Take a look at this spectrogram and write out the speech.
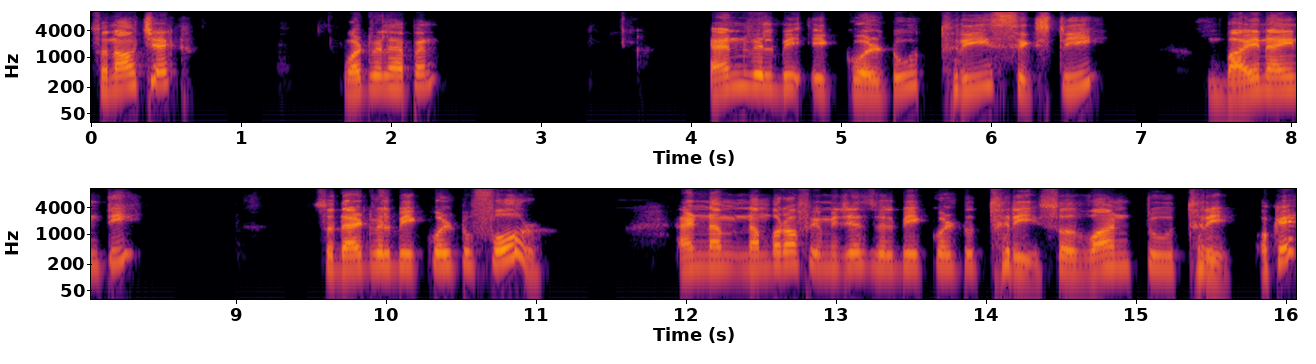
So now check what will happen. N will be equal to 360 by 90. So that will be equal to 4 and num number of images will be equal to 3. So 1, 2, 3. Okay.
